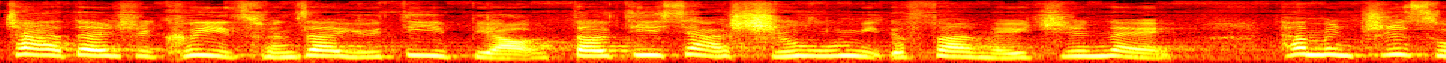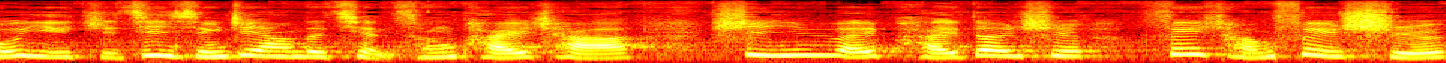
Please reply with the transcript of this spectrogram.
炸弹是可以存在于地表到地下十五米的范围之内。他们之所以只进行这样的浅层排查，是因为排弹是非常费时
